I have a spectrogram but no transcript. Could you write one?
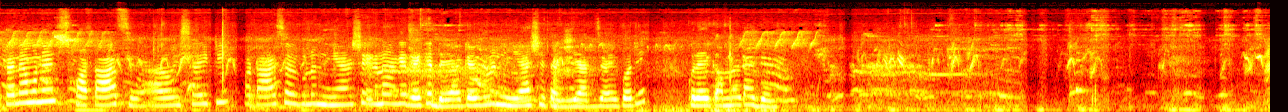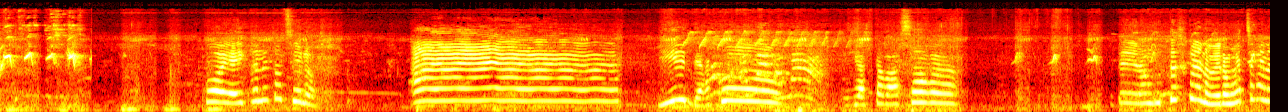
এখানে মানে ছটা আছে, আর ওই সাইডে ছটা আছে, ওইগুলো নিয়ে আসে। এখানে আগে রেখে দেয় আগে ওইগুলো নিয়ে আসে তাই এক যাই করে করে এই গামলাটায় দেয় কই, এইখানে তো ছিল। ই, দেখো একটা বাসা। এরকম ঘুরতেছে কেন? এরকম হচ্ছে কেন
